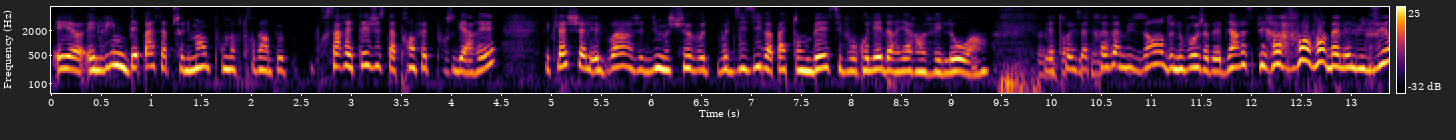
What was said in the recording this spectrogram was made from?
Et, euh, et lui il me dépasse absolument pour me retrouver un peu, pour s'arrêter juste après en fait pour se garer. Fait que là je suis allée le voir et j'ai dit Monsieur, votre, votre zizi va pas tomber si vous roulez derrière un vélo. hein. Il a trouvé ça très amusant. De nouveau, j'avais bien respiré avant, avant d'aller lui dire.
